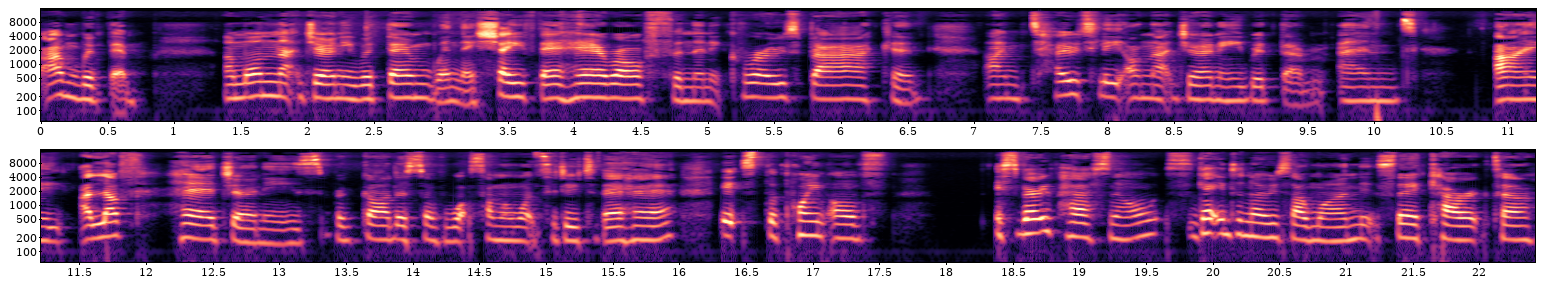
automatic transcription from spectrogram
I'm with them. I'm on that journey with them when they shave their hair off and then it grows back and I'm totally on that journey with them and I I love hair journeys regardless of what someone wants to do to their hair. It's the point of it's very personal. It's getting to know someone, it's their character.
